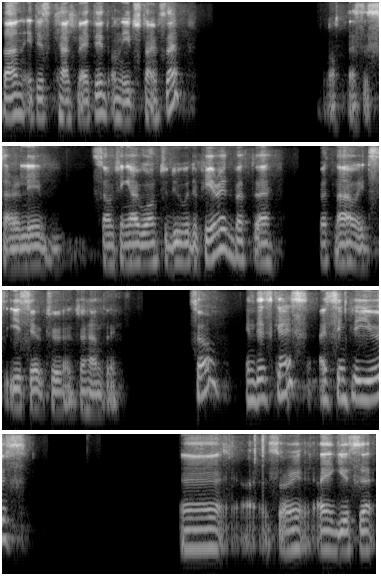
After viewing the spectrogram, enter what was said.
Then it is calculated on each time step. Not necessarily something I want to do with the period, but uh, but now it's easier to, to handle it. So in this case, I simply use, uh, sorry, I use a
